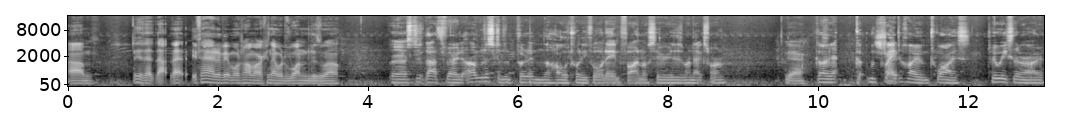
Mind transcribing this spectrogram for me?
Um, yeah, that, that that if they had a bit more time, I reckon they would have won it as well. Yeah, it's just, that's very. I'm just going to put in the whole 2014 final series as my next one. Yeah. Going, go, we Straight. played home twice, two weeks in a row,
